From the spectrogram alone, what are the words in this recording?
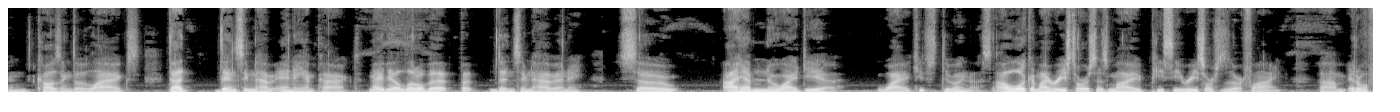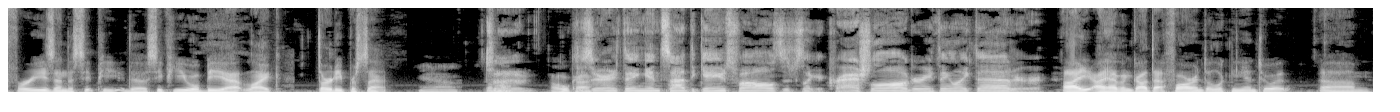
and causing the lags. That didn't seem to have any impact. Maybe a little bit, but didn't seem to have any. So I have no idea why it keeps doing this. I'll look at my resources. My PC resources are fine. Um, it'll freeze and the CP, the CPU will be at like 30%. You know, So like, okay. is there anything inside the game's files? It's like a crash log or anything like that, or I, I haven't got that far into looking into it. Um,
